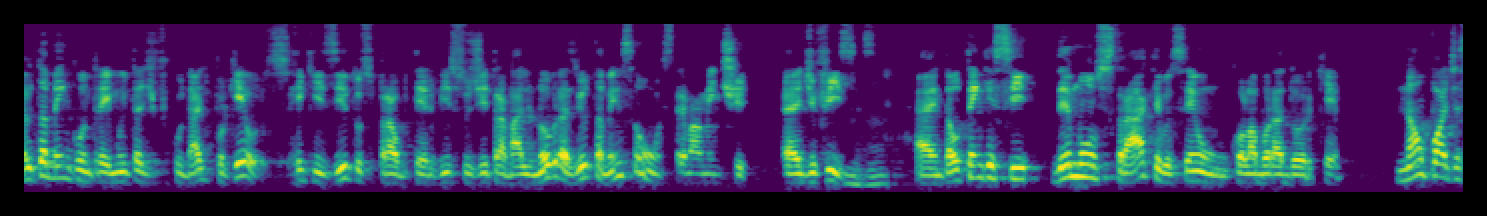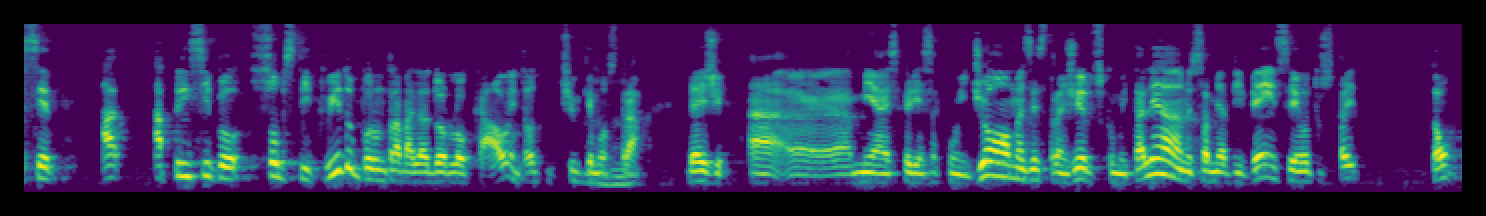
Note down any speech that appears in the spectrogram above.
eu também encontrei muita dificuldade, porque os requisitos para obter vistos de trabalho no Brasil também são extremamente é, difíceis. Uhum. É, então tem que se demonstrar que você é um colaborador que não pode ser, a, a princípio, substituído por um trabalhador local, então tive que uhum. mostrar desde a, a, minha experiência com idiomas estrangeiros como italiano, essa minha vivência em outros países. Então,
